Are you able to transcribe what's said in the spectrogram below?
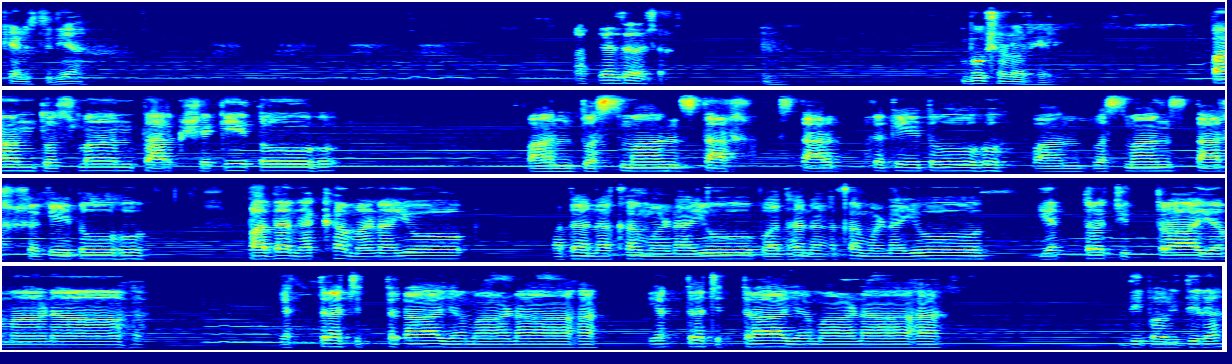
ಕೇಳಿಸ್ತಿದ್ಯಾ? ಕೇಳ್ತದೆ ಸರ್. ಭೂಷಣ್ ಅವ್ರು ಹೇಳಿ. ಪಾಂತ್ವಸ್ಮಾನ್ ತಾರ್ಕ್ಷಕೇತೋ ಪಾಂತ್ವಸ್ಮಾನ್ ಸ್ತಾರ್ ಸ್ತಾರ್ಕಕೇತೋ. ಪಾಂತ್ವಸ್ಮಾನ್ ಸ್ತಾರ್ಷಕೇತೋ ಪದನಖಮಣಯೋ. ಪದನಖಮಣಯೋ ಪದನಖಮಣಯೋ. ಯತ್ರ ಚಿತ್ರಾಯಮಾಣಾಹ यत्र चित्रायमाणाः यत्र चित्रायमाणाः। दीपावली तेरा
